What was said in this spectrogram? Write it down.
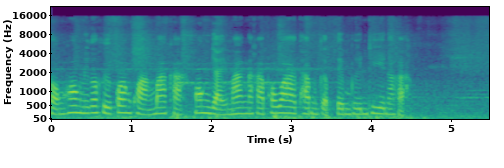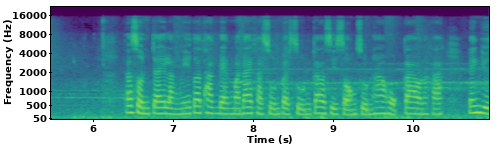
สองห้องนี้ก็คือกว้างขวางมากค่ะ ห้องใหญ่มากนะคะ เพราะว่าทำเกือบเต็มพื้นที่นะคะ ถ้าสนใจหลังนี้ก็ทักแดงมาได้ค่ะ 0809420569 นะคะ แดงอยู่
